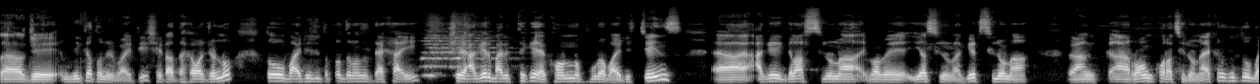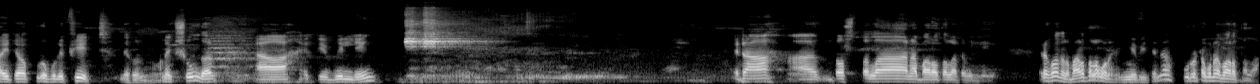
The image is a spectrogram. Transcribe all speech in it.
তার যে নিকাতনের বাড়িটি সেটা দেখাবার জন্য। তো বাড়িটি যদি আপনাদের মাঝে দেখাই সেই আগের বাড়ির থেকে এখন পুরো বাড়িটি চেঞ্জ আগে গ্লাস ছিল না এভাবে ইয়া ছিল না গেট ছিল না রং করা ছিল না। এখন কিন্তু বাড়িটা পুরোপুরি ফিট দেখুন, অনেক সুন্দর একটি বিল্ডিং এটা দশতলা না বারোতলা একটা বিল্ডিং এটা কতলা বারোতলা মনে হয় মেবি তাই না? পুরোটা মনে হয় বারোতলা।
